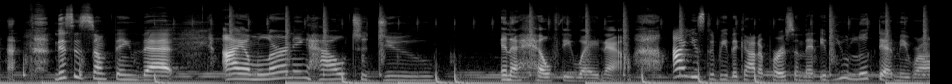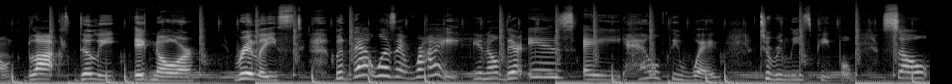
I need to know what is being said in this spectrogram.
this is something that I am learning how to do in a healthy way now. I used to be the kind of person that if you looked at me wrong, blocked, delete, ignore, released. But that wasn't right. You know, there is a healthy way to release people. So,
